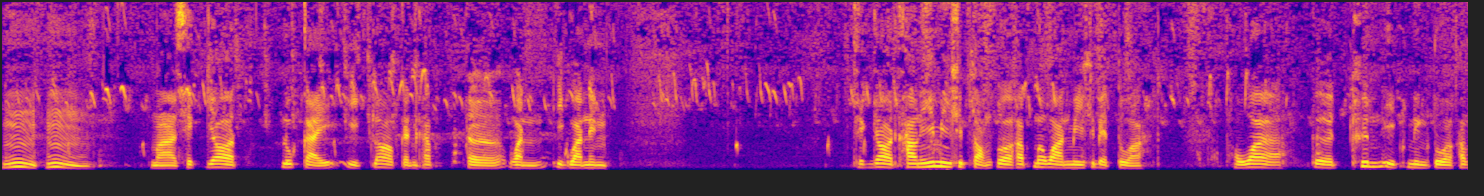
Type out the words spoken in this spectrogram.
อืมอืมมาเช็คยอดลูกไก่อีกรอบกันครับ เอ่อวันอีกวันหนึ่งเช็คยอดคราวนี้มีสิบสองตัวครับ เมื่อวานมีสิบเอ็ดตัว เพราะว่าเกิดขึ้นอีกหนึ่งตัวครับ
